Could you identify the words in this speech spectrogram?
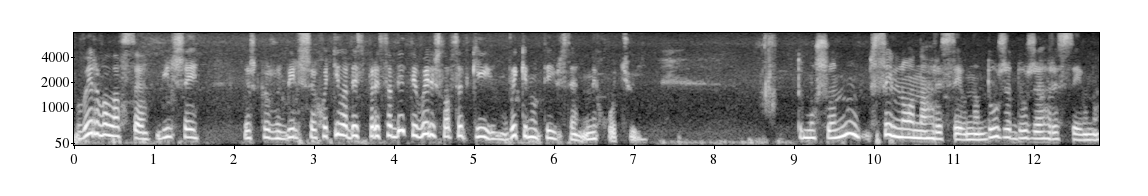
Вирвала все. Більше, я ж кажу, більше хотіла десь пересадити, вирішила все-таки викинути і все. Не хочу її. Тому що ну, сильно вона агресивна, дуже-дуже агресивна.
